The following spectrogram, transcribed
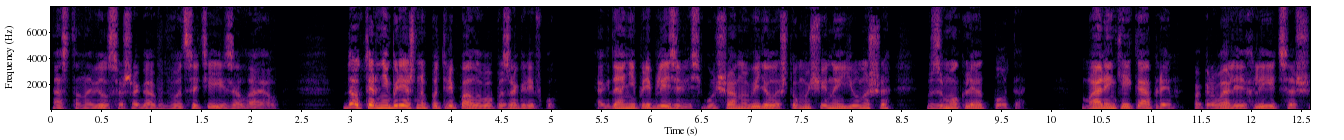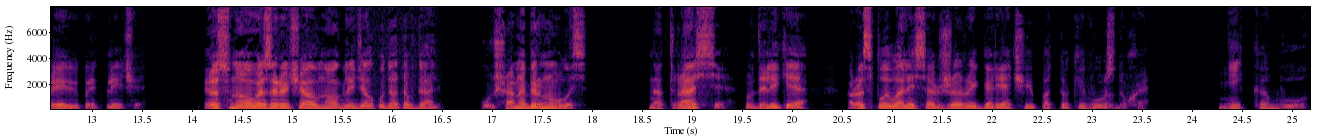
остановился в шагах в двадцати и залаял. Доктор небрежно потрепал его по загривку. Когда они приблизились, Гульшан увидела, что мужчина и юноша взмокли от пота. Маленькие капли покрывали их лица, шею и предплечья. Пес снова зарычал, но глядел куда-то вдаль. Гульшан обернулась. На трассе, вдалеке, расплывались от жары горячие потоки воздуха. Никого.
